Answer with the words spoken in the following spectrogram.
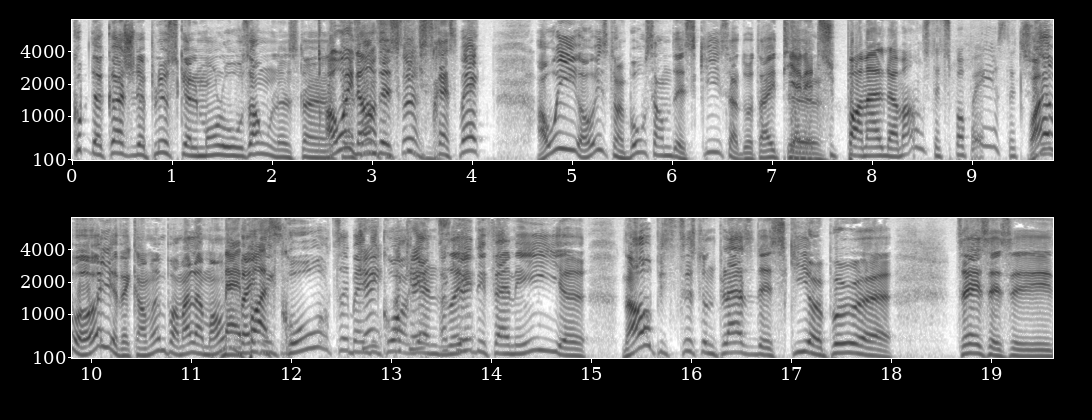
coupe de coche de plus que le Mont Lauson. là. C'est un, Ah oui, c'est un non, centre de c'est ski ça. qui se respecte. Ah oui, ah oui, c'est un beau centre de ski. Ça doit être. Puis y euh, avait-tu pas mal de monde? C'était-tu pas pire? C'était-tu- Ouais, ouais, ouais, il y avait quand même pas mal de monde. Ben, Ben, pas des assez. cours, tu sais, ben Ok, des cours ok, organisés, ok. des familles. euh, non, puis tu sais, c'est une place de ski un peu. euh, tu sais, c'est-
